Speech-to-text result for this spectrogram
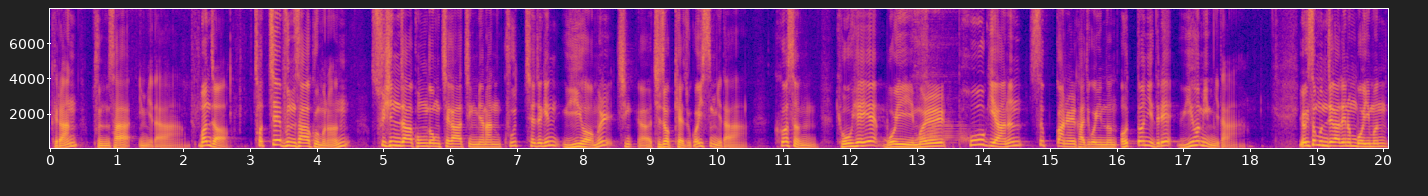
그러한 분사입니다. 먼저 첫째 분사 구문은 수신자 공동체가 직면한 구체적인 위험을 어, 지적해주고 있습니다. 그것은 교회의 모임을 포기하는 습관을 가지고 있는 어떤 이들의 위험입니다. 여기서 문제가 되는 모임은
